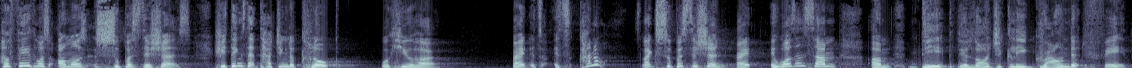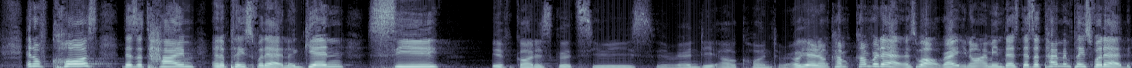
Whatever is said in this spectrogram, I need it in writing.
her faith was almost superstitious. She thinks that touching the cloak will heal her. Right? It's, it's kind of like superstition, right? It wasn't some um, deep, theologically grounded faith. And of course, there's a time and a place for that. And again, see if God is good series, Randy Alcorn. Oh yeah, no, come, come for that as well, right? You know, I mean, there's, there's a time and place for that.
